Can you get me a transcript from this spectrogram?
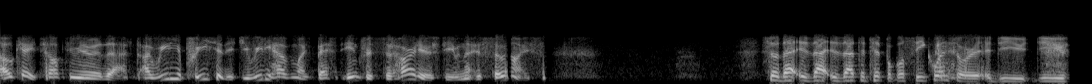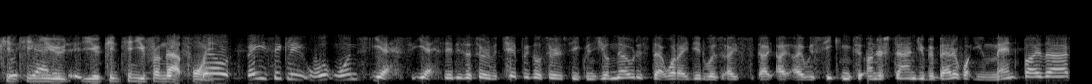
Okay, talk to me about that. I really appreciate it. You really have my best interests at heart here, Stephen. That is so nice. So that is that is that the typical sequence, or do you do you continue yeah, it's, it's, do you continue from that point? Well, basically, once yes, yes, it is a sort of a typical sort of sequence. You'll notice that what I did was I, I, I was seeking to understand you a bit better, what you meant by that,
